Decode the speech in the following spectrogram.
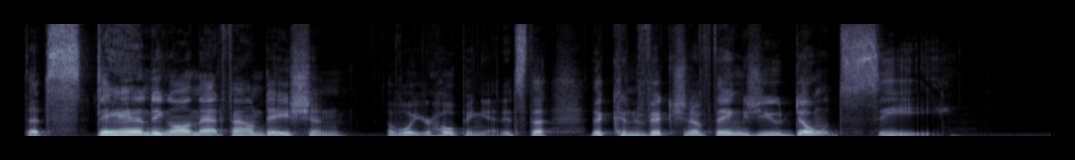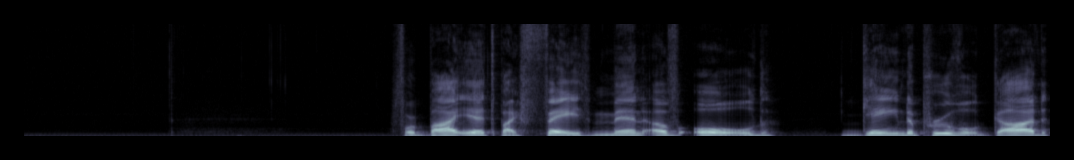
that standing on that foundation of what you're hoping in. It's the, the conviction of things you don't see. For by it, by faith, men of old gained approval. God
